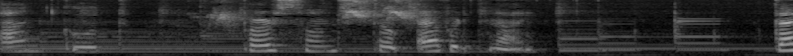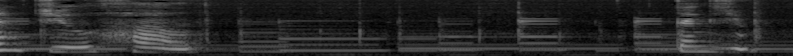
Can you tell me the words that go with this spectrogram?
and good persons to every night. Thank you, Hal. Thank you.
